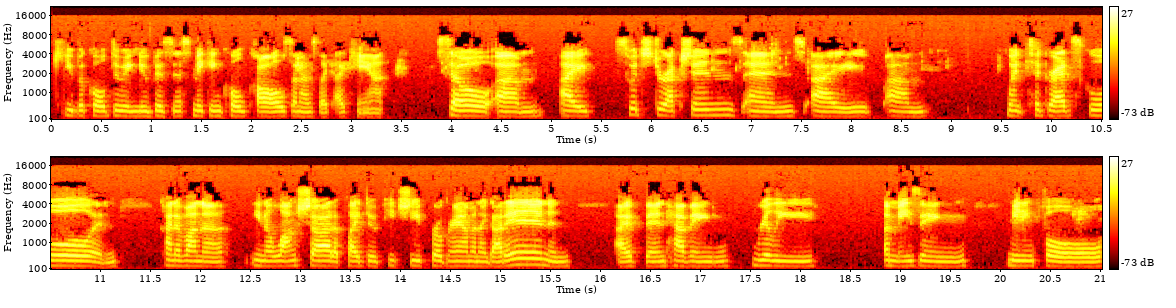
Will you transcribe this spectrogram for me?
cubicle doing new business, making cold calls, and I was like, I can't. So um, I switched directions and I um, went to grad school and kind of on a you know long shot applied to a PhD program and I got in and I've been having really amazing, meaningful,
